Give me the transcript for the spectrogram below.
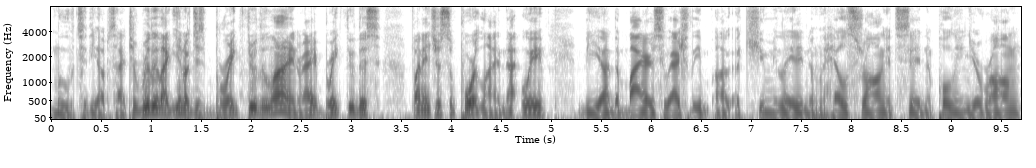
move to the upside to really like, you know, just break through the line, right? Break through this financial support line. That way, the uh, the buyers who actually uh, accumulated and who held strong and said, Napolean, you're wrong,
